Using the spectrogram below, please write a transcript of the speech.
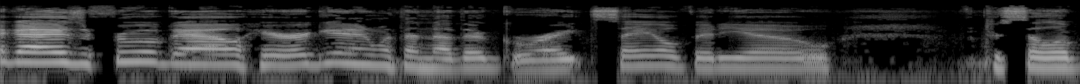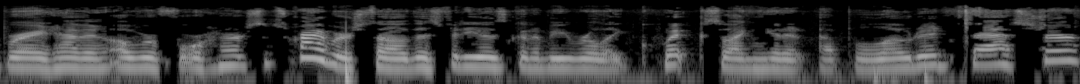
Hi guys, Frugal Gal here again with another great sale video to celebrate having over 400 subscribers. So this video is going to be really quick so I can get it uploaded faster.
